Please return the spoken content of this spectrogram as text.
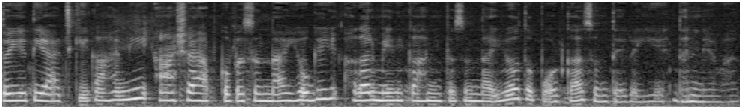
तो ये थी आज की कहानी। आशा आपको पसंद आई होगी। अगर मेरी कहानी पसंद आई हो तो पॉडकास्ट सुनते रहिए। धन्यवाद।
